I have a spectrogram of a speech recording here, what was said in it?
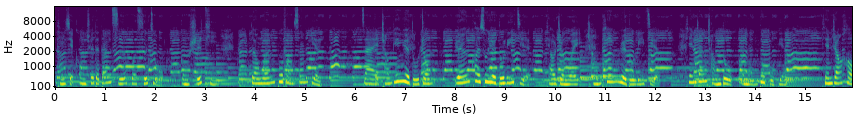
填写空缺的单词或词组，共十题。短文播放三遍。在长篇阅读中，原快速阅读理解调整为长篇阅读理解，篇章长度和难度不变。篇章后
